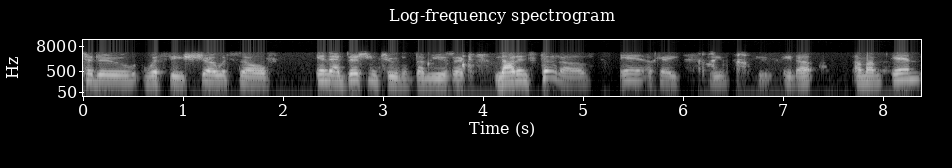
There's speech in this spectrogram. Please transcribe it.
to do with the show itself in addition to the, the music, not instead of in okay you, you, you know I'm, I'm in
